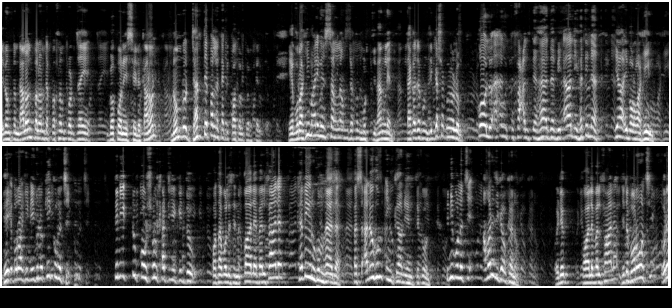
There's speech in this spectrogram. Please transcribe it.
এবং তো লালন পালনটা প্রথম পর্যায়ে গোপনে ছিল। কারণ নমরুদ জানতে পারলে তাকে কতল করে ফেলত ইব্রাহিম আলী সাল্লাম যখন মূর্তি ভাঙলেন, তাকে যখন জিজ্ঞাসা করে হলো হে ইব্রাহিম, এগুলো কি করেছে? তিনি একটু কৌশল খাটিয়ে কিন্তু কথা বলেছেন। তিনি বলেছে আমারই জিজ্ঞাও কেন? যেটা বড় আছে, ওরে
